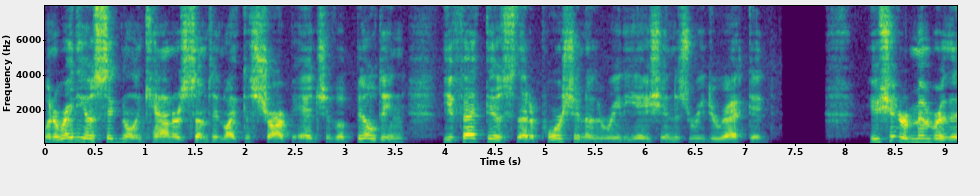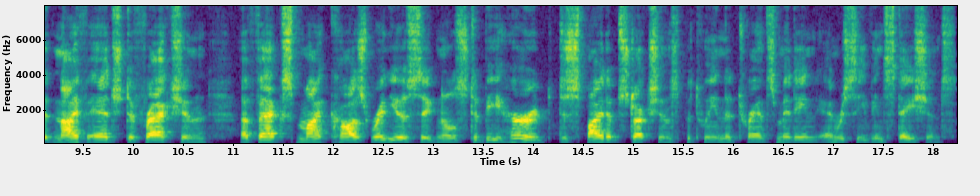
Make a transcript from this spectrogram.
When a radio signal encounters something like the sharp edge of a building, the effect is that a portion of the radiation is redirected. You should remember that knife edge diffraction effects might cause radio signals to be heard despite obstructions between the transmitting and receiving stations.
